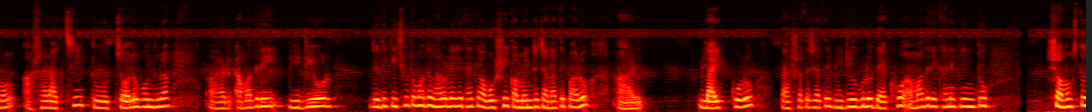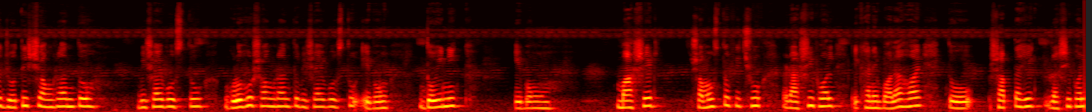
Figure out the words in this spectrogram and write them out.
এবং আশা রাখছি। তো চলো বন্ধুরা, আর আমাদের এই ভিডিওর যদি কিছু তোমাদের ভালো লেগে থাকে, অবশ্যই কমেন্টে জানাতে পারো আর লাইক করো। তার সাথে সাথে ভিডিওগুলো দেখো। আমাদের এখানে কিন্তু সমস্ত জ্যোতিষ সংক্রান্ত বিষয়বস্তু, গ্রহ সংক্রান্ত বিষয়বস্তু এবং দৈনিক এবং মাসের সমস্ত কিছু রাশিফল এখানে বলা হয়। তো সাপ্তাহিক রাশিফল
